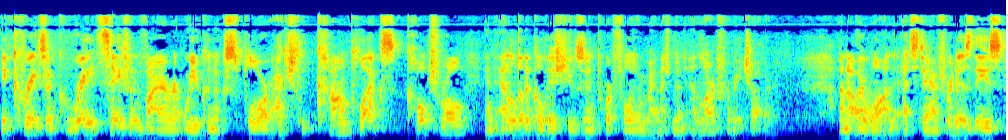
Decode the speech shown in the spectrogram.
It creates a great safe environment where you can explore actually complex cultural and analytical issues in portfolio management and learn from each other. Another one at Stanford is these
